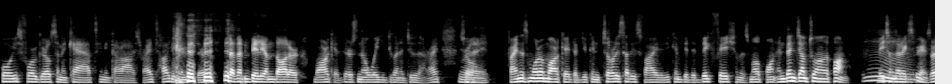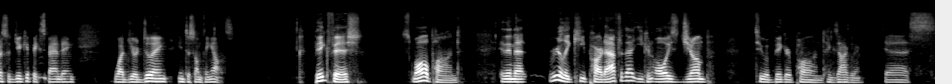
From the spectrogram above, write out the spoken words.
boys, four girls, and a cat in a garage, right? How are you gonna serve seven billion dollar market? There's no way you're gonna do that, right? So right. find a smaller market that you can totally satisfy, that you can be the big fish in the small pond, and then jump to another pond mm. based on that experience, right? So you keep expanding what you're doing into something else big fish, small pond, and then that really key part after that, you can always jump to a bigger pond. Exactly. Yes.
